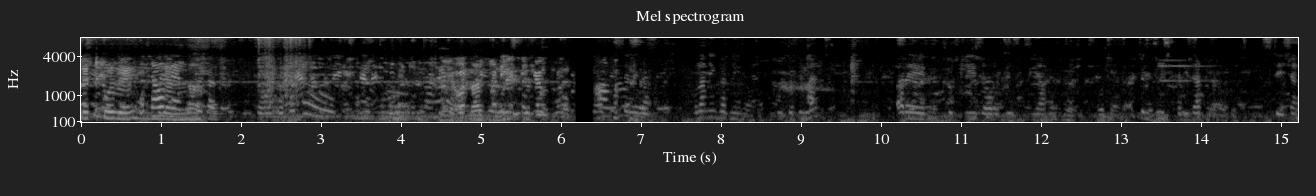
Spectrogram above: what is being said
লেট করবে জানি না अरे कुछ चीज़ और जूस पिया हूँ वो हो जाएगा एक्चुअली जूस खरीदा था स्टेशन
